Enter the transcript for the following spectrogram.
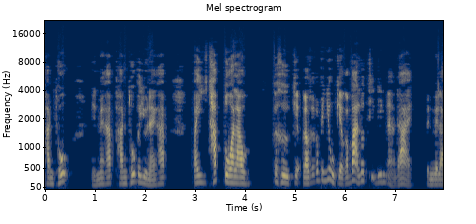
พันธุเห็นไหมครับ พันธุไปอยู่ไหนครับ ไปทับตัวเรา ก็คือเกี่ยวเราก็ไปยุ่งเกี่ยวกับบ้านรถที่ดินอ่าได้ เป็นเวลา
